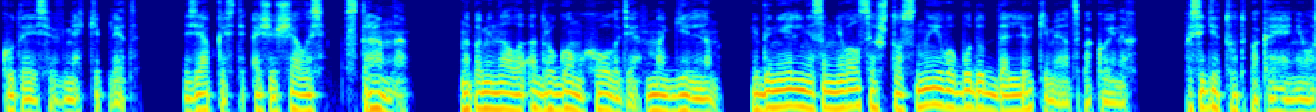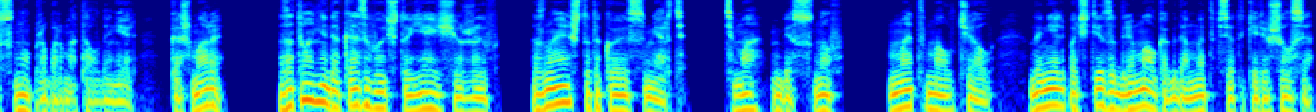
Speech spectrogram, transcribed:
кутаясь в мягкий плед. Зябкость ощущалась странно. Напоминала о другом холоде, могильном, и Даниэль не сомневался, что сны его будут далекими от спокойных. «Посиди тут, пока я не усну», — пробормотал Даниэль. «Кошмары? Зато они доказывают, что я еще жив. Знаешь, что такое смерть? Тьма без снов». Мэт молчал. Даниэль почти задремал, когда Мэт все-таки решился.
